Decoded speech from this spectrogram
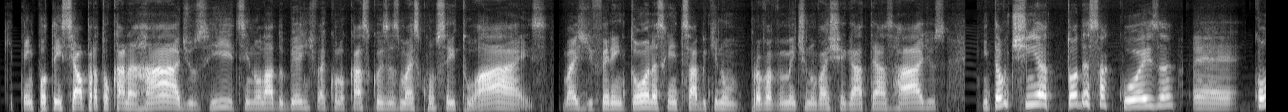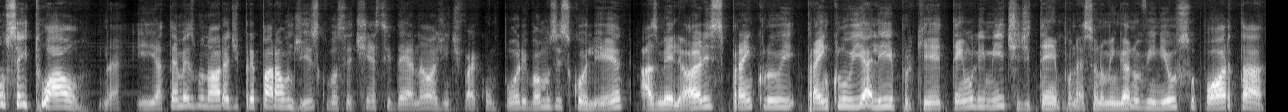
que tem potencial para tocar na rádio, os hits, e no lado B a gente vai colocar as coisas mais conceituais, mais diferentonas, que a gente sabe que não, provavelmente não vai chegar até as rádios. Então tinha toda essa coisa é, conceitual, né? E até mesmo na hora de preparar um disco, você tinha essa ideia, não, a gente vai compor e vamos escolher as melhores para incluir para incluir ali, porque tem um limite de tempo, né? Se eu não me engano, o vinil suporta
